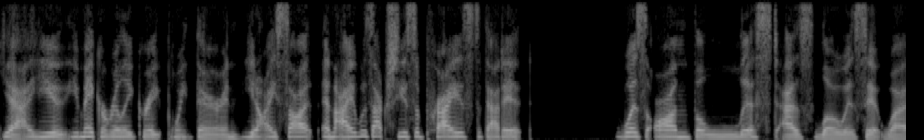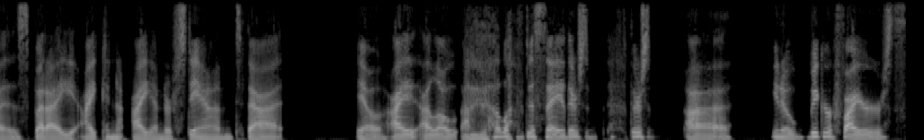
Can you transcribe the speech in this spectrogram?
Yeah, you you make a really great point there, and you know I saw it, and I was actually surprised that it was on the list as low as it was. But I I can I understand that. You know, I I love I love to say there's there's uh you know bigger fires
